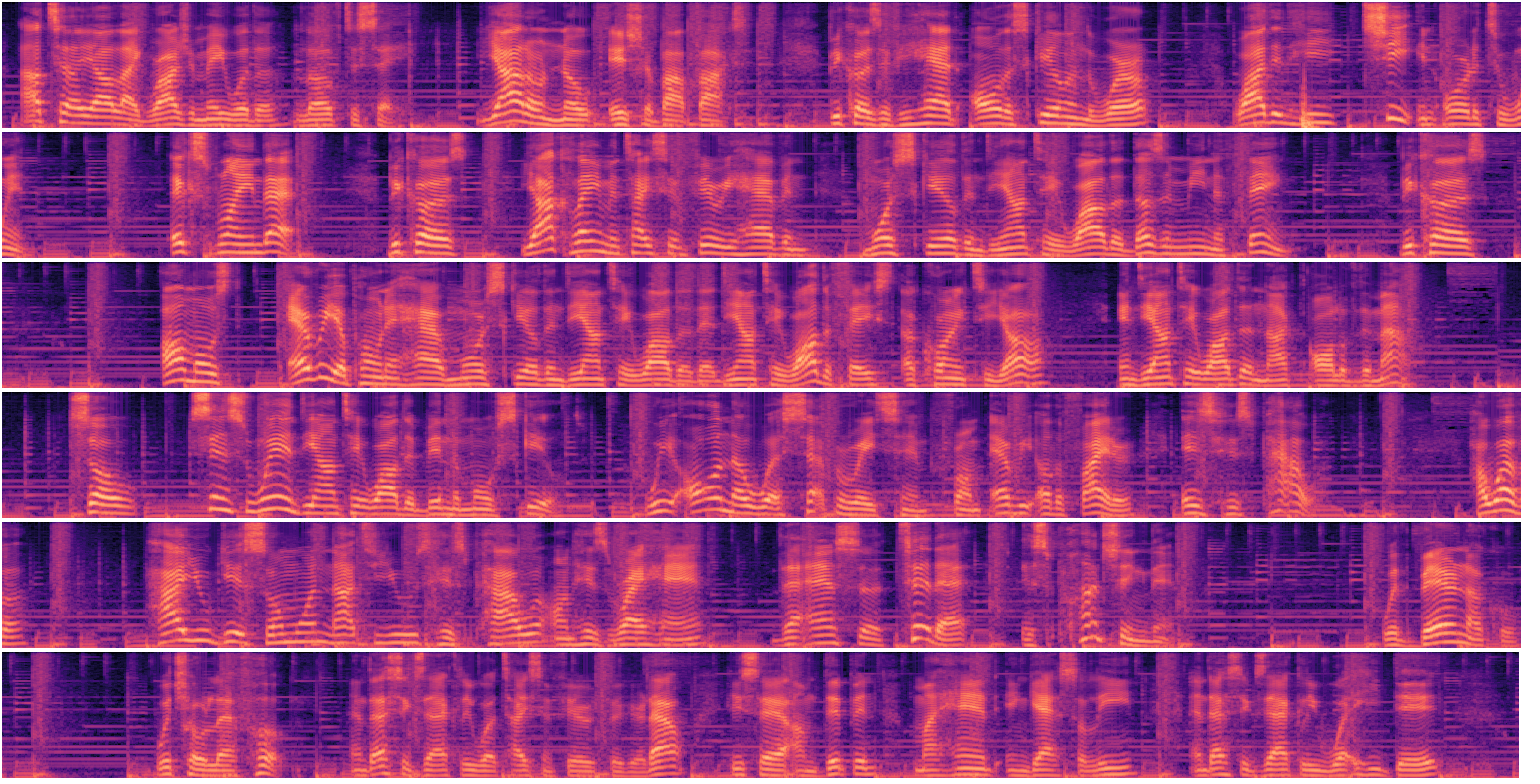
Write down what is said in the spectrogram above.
I'll tell y'all like Roger Mayweather loved to say, y'all don't know ish about boxing. Because if he had all the skill in the world, why did he cheat in order to win? Explain that. Because y'all claiming Tyson Fury having more skill than Deontay Wilder doesn't mean a thing. Because almost every opponent have more skill than Deontay Wilder that Deontay Wilder faced, according to y'all. And Deontay Wilder knocked all of them out. So, since when Deontay Wilder been the most skilled? We all know what separates him from every other fighter is his power. However, how you get someone not to use his power on his right hand? The answer to that is punching them with bare knuckle with your left hook. And that's exactly what Tyson Fury figured out. He said, I'm dipping my hand in gasoline. And that's exactly what he did.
